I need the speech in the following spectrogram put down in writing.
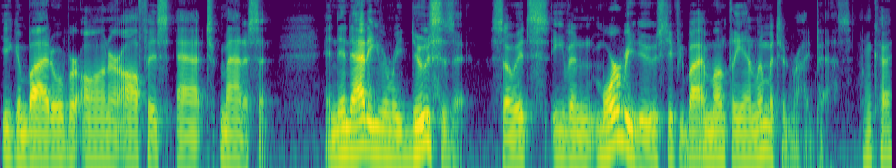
You can buy it over on our office at Madison. And then that even reduces it. So it's even more reduced if you buy a monthly unlimited ride pass. Okay.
